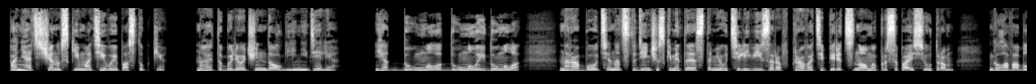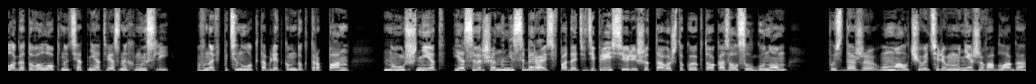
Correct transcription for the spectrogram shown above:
понять ченовские мотивы и поступки. Но это были очень долгие недели. Я думала, думала и думала. На работе, над студенческими тестами, у телевизора, в кровати перед сном и просыпаясь утром. Голова была готова лопнуть от неотвязных мыслей. Вновь потянула к таблеткам доктора Пан. Ну уж нет, я совершенно не собираюсь впадать в депрессию лишь от того, что кое-кто оказался лгуном. Пусть даже умалчивателем мне же во благо.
